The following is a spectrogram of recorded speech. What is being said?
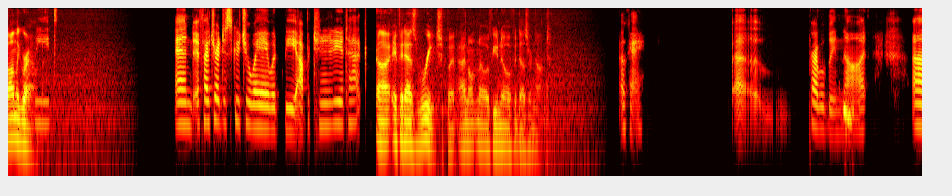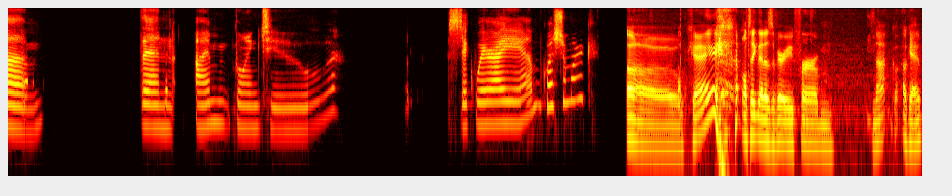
on the ground. Sweet. And if I tried to scooch away, it would be opportunity attack? Uh, if it has reach, but I don't know if you know if it does or not. Okay. Uh, probably not. Um, then I'm going to stick where I am? Question mark. Okay, I'll take that as a very firm. Not go- okay.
